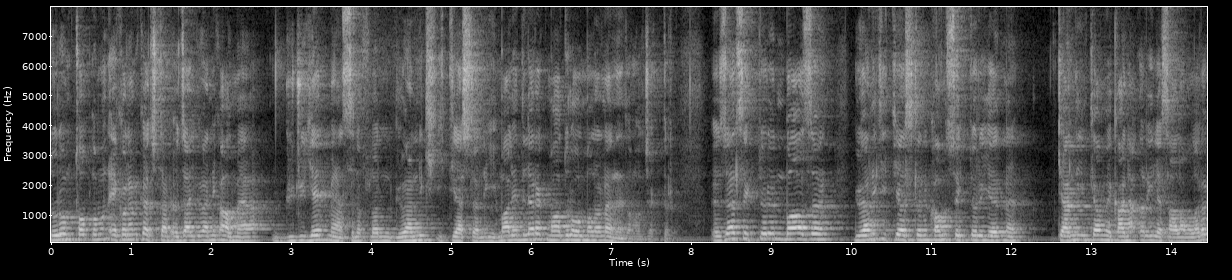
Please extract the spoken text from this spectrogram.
Durum toplumun ekonomik açıdan özel güvenlik almaya gücü yetmeyen sınıfların güvenlik ihtiyaçlarını ihmal edilerek mağdur olmalarına neden olacaktır. Özel sektörün bazı güvenlik ihtiyaçlarını kamu sektörü yerine kendi imkan ve kaynaklarıyla sağlamaları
